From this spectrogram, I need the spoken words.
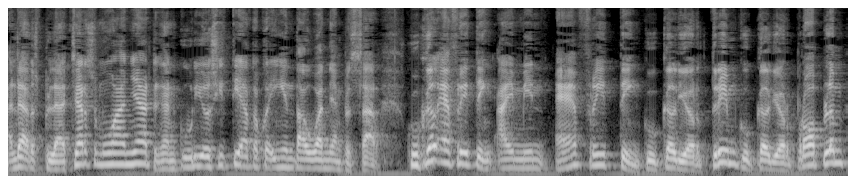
Anda harus belajar semuanya dengan curiosity atau keingintahuan yang besar. Google everything, I mean everything. Google your dream, Google your problem.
